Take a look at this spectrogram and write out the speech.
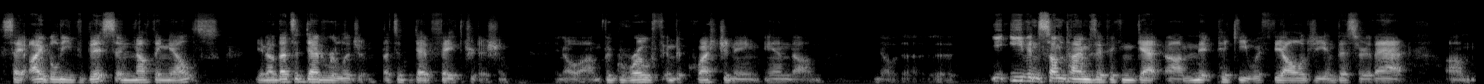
say I believe this and nothing else, you know, that's a dead religion. That's a dead faith tradition. You know, um, the growth and the questioning and um, you know the, the, even sometimes if it can get um, nitpicky with theology and this or that, um,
